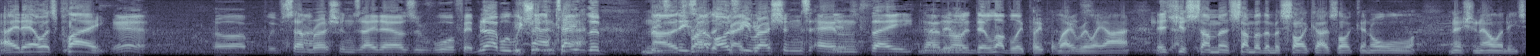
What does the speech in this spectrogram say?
eight hours play. Yeah. Uh, with some Russians, eight hours of warfare. No, but we shouldn't take the. No, these, these are Aussie tragic. Russians, and Yes. they No, they're, not. they're lovely people, they really are. It's just some some of them are psychos, like in all nationalities.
